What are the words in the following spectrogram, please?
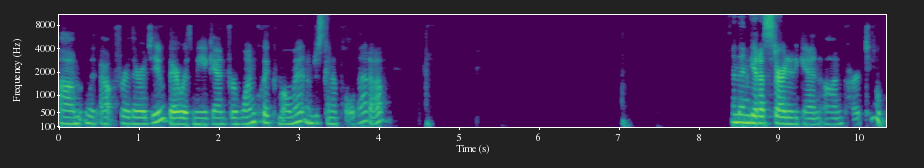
um, without further ado, bear with me again for one quick moment. I'm just going to pull that up. And then get us started again on part two.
